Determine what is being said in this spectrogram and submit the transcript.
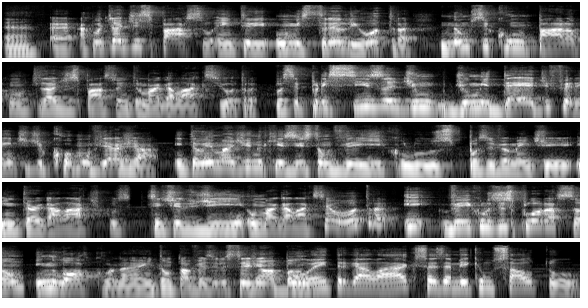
É. é. a quantidade de espaço entre uma estrela e outra não se compara com a quantidade de espaço entre uma galáxia e outra. Você precisa de, um, de uma ideia diferente de como viajar. Então eu imagino que existam veículos possivelmente intergalácticos, no sentido de uma galáxia a outra, e veículos de exploração em loco, né? Então talvez eles estejam abandonando. O entre galáxias é meio que um salto,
